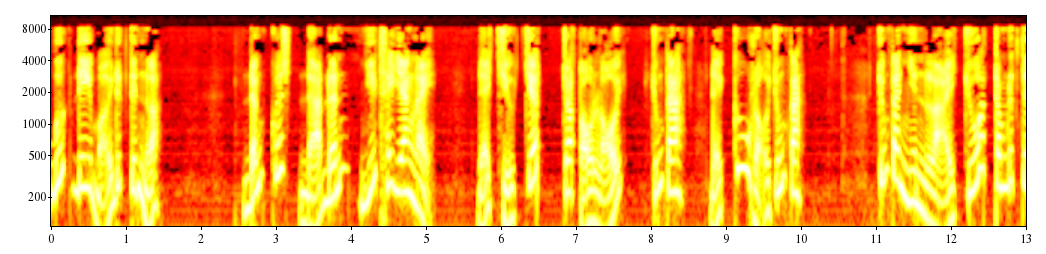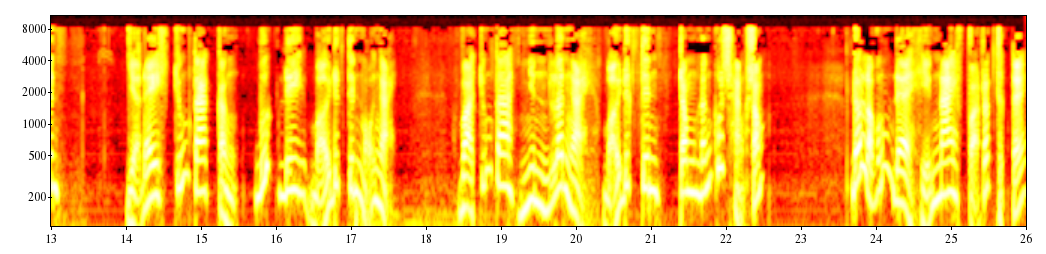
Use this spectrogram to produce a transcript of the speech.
bước đi bởi đức tin nữa. Đấng Christ đã đến dưới thế gian này để chịu chết cho tội lỗi chúng ta, để cứu rỗi chúng ta. Chúng ta nhìn lại Chúa trong đức tin. Giờ đây chúng ta cần bước đi bởi đức tin mỗi ngày. Và chúng ta nhìn lên Ngài bởi đức tin trong đấng Christ hàng sống. Đó là vấn đề hiện nay và rất thực tế.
